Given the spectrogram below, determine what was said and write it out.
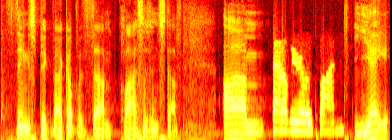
things pick back up with um, classes and stuff. Um, That'll be really fun. yay!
